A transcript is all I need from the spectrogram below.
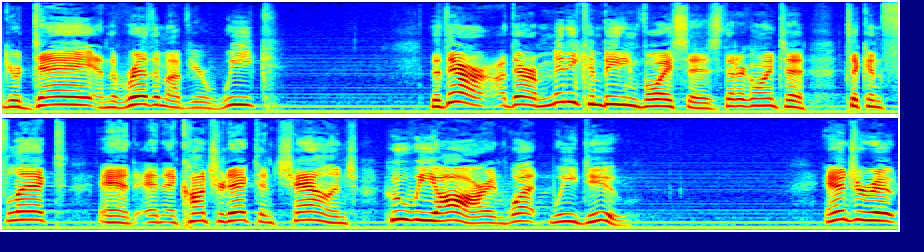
your day and the rhythm of your week. That there are, there are many competing voices that are going to, to conflict and, and, and contradict and challenge who we are and what we do. Andrew Root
